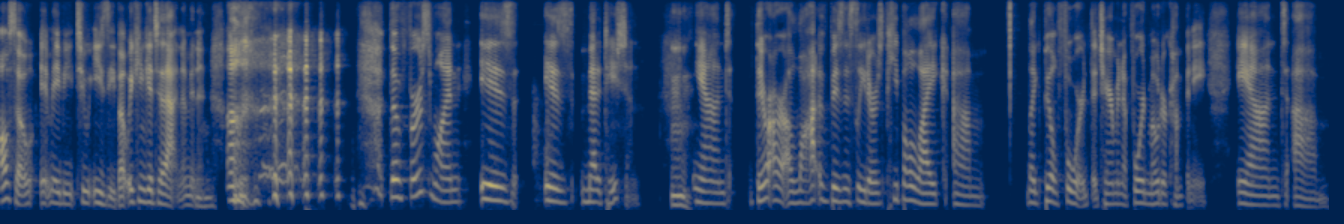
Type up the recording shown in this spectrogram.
also it may be too easy but we can get to that in a minute mm-hmm. the first one is is meditation mm. and there are a lot of business leaders people like um like bill ford the chairman of ford motor company and um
